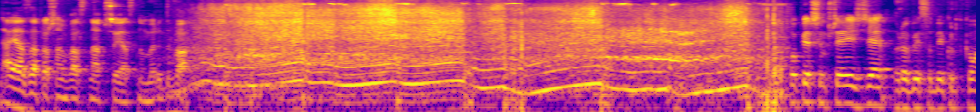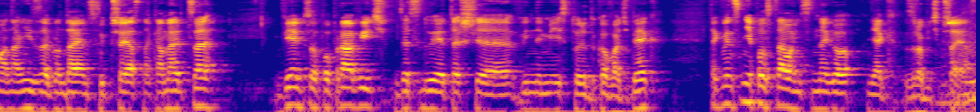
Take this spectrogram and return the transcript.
a ja zapraszam Was na przejazd numer 2. Po pierwszym przejeździe robię sobie krótką analizę, oglądając swój przejazd na kamerce. Wiem co poprawić, decyduję też się w innym miejscu redukować bieg. Tak więc nie pozostało nic innego jak zrobić przejazd.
